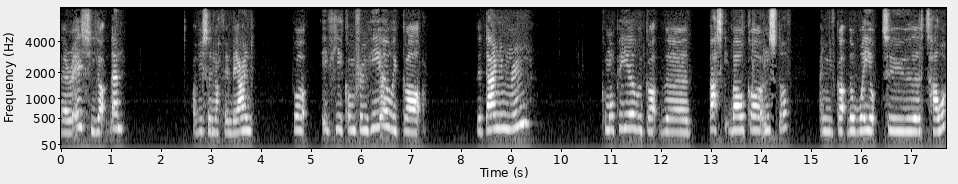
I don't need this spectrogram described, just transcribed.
There it is, you got them. Obviously nothing behind. But if you come through here, we've got the dining room. Come up here, we've got the basketball court and stuff. And you've got the way up to the tower.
